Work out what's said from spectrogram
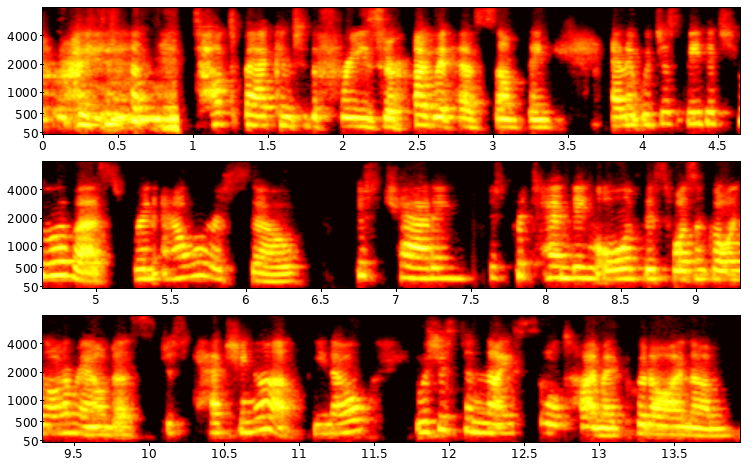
Right? Tucked back into the freezer, I would have something. And it would just be the two of us for an hour or so, just chatting, just pretending all of this wasn't going on around us, just catching up, you know? It was just a nice little time. I put on um,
